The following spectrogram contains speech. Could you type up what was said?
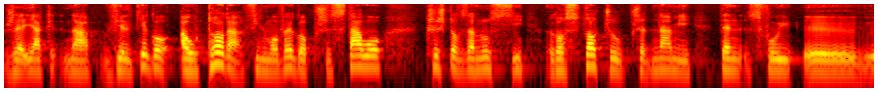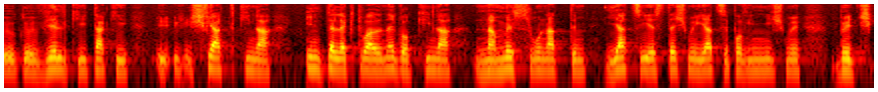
że jak na wielkiego autora filmowego przystało, Krzysztof Zanussi roztoczył przed nami ten swój wielki taki świat kina intelektualnego kina, namysłu nad tym, jacy jesteśmy, jacy powinniśmy być,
